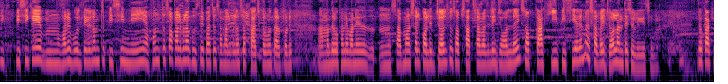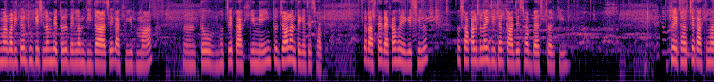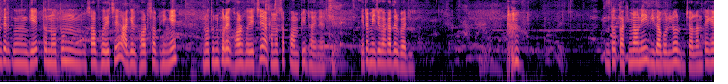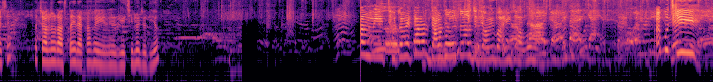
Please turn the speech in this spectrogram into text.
পিসি- পিসিকে ঘরে বলতে গেলাম, তো পিসি নেই এখন, তো সকালবেলা বুঝতেই পারছ, সকালবেলা সব কাজকর্ম, তারপরে আমাদের ওখানে মানে সাবমার্শাল কলের জল, তো সব সাতটা বাজলেই জল দেয়, সব কাকি, পিসি আরে না, সবাই জল আনতে চলে গেছিল। তো কাকিমার বাড়িতেও ঢুকেছিলাম, ভেতরে দেখলাম দিদা আছে, কাকির মা তো হচ্ছে কাকি নেই, তো জল আনতে গেছে সব। তো রাস্তায় দেখা হয়ে গেছিল। তো সকালবেলায় যে যার কাজে সব ব্যস্ত আর কি। তো এটা হচ্ছে কাকিমাদের গেট। তো নতুন সব হয়েছে। আগের ঘর সব ভেঙে নতুন করে ঘর হয়েছে। এখনও সব কমপ্লিট হয়নি আর কি। এটা মেজো কাকাদের বাড়ি। তো কাকিমাও নেই দিদা বলল জল আনতে গেছে। তো চলো রাস্তায় দেখা হয়ে গিয়েছিল যদিও। আমি ছোট মেয়েটা আমার জামা ধরে যদি আমি বাড়ি যাব না।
